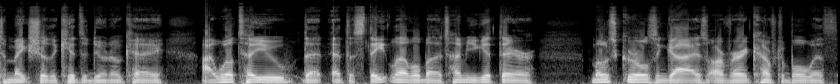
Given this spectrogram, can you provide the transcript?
to make sure the kids are doing okay. I will tell you that at the state level, by the time you get there, most girls and guys are very comfortable with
